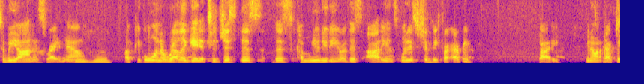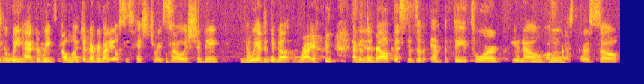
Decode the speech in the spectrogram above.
to be honest, right now. Mm-hmm. But people want to relegate it to just this this community or this audience when it should be for everybody. You know, Absolutely. I think we had to read so much of everybody else's history, so it should be, and we had to develop right, had to develop this sense of empathy toward you know mm-hmm. oppressors. So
